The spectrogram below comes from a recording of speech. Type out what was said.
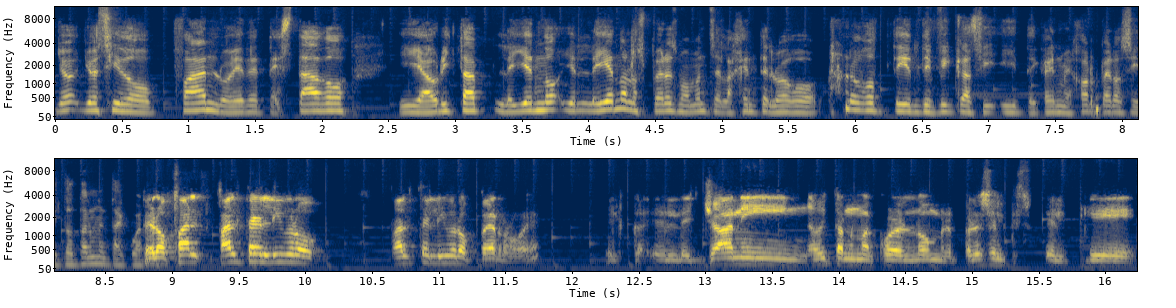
yo, yo he sido fan, lo he detestado y ahorita leyendo, leyendo los peores momentos de la gente, luego, luego te identificas y, te caen mejor, pero sí, totalmente de acuerdo. Pero falta el libro, falta el libro perro, ¿eh? El, de Johnny, ahorita no me acuerdo el nombre, pero es el, el que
